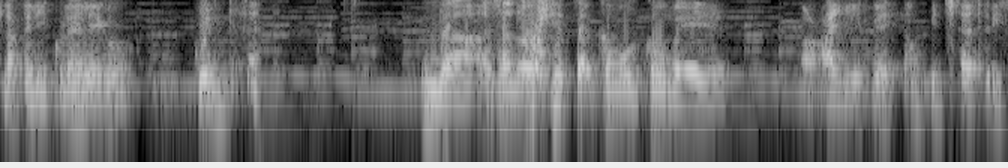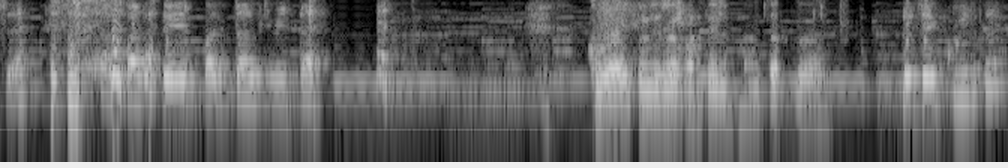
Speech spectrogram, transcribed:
La película de Lego cuenta. No, esa no que está como comedia. Ay, me da mucha risa. Aparte del fantasmita. ¿Cuál, cuál es la parte del fantasma? ¿No se acuerda?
